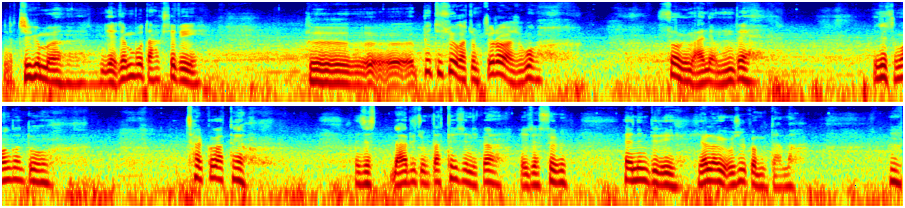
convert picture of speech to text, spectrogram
근데 지금은 예전보다 확실히 그 PT 수요가 좀 줄어가지고 수업이 많이 없는데 이제 조만간 또 찰 것 같아요. 이제 날이 좀 따뜻해지니까 이제 슬 회원님들이 연락이 오실 겁니다 아마. 음.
